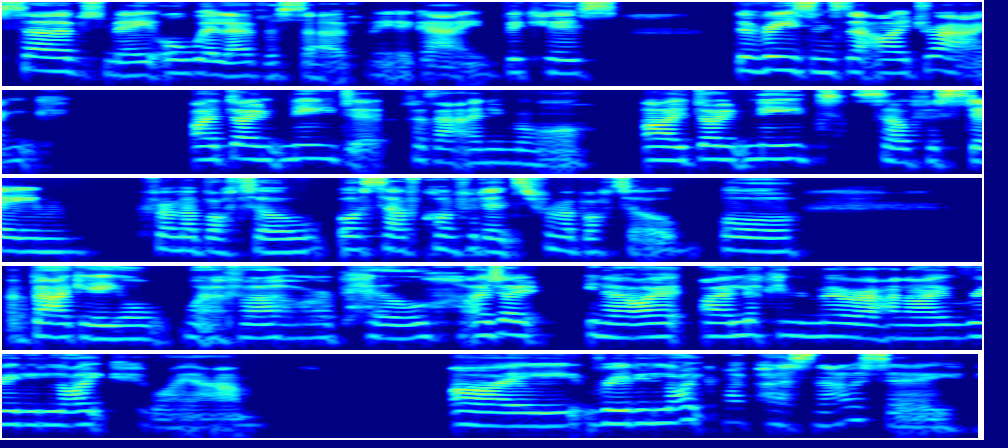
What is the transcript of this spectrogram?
serves me or will ever serve me again because the reasons that I drank I don't need it for that anymore. I don't need self esteem from a bottle or self confidence from a bottle or a baggie or whatever or a pill. I don't, you know, I, I look in the mirror and I really like who I am. I really like my personality.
